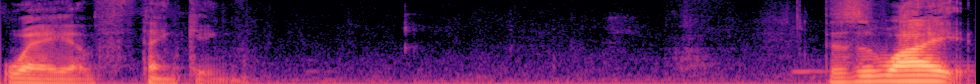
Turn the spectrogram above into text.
way of thinking? This is why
